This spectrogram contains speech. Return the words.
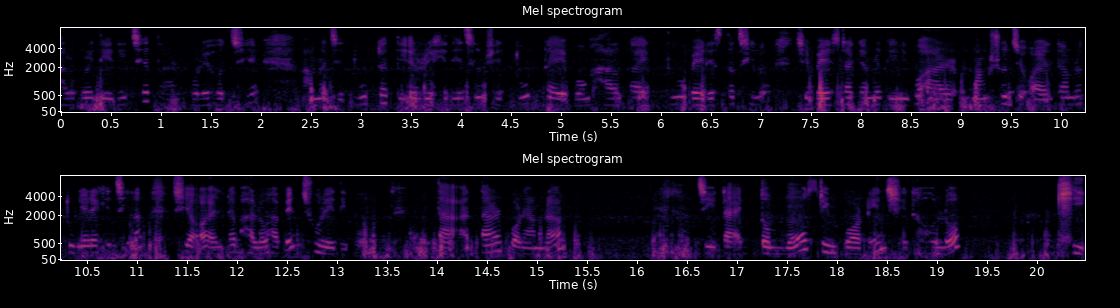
ভালো করে দিয়ে দিচ্ছে তারপরে হচ্ছে আমরা যে দুধটা রেখে দিয়েছিলাম সেই দুধটা এবং হালকা একটু বেরেস্তা ছিল সেই বেরেস্তাটাকে আমরা দিয়ে নিব। আর মাংসর যে অয়েলটা আমরা তুলে রেখেছিলাম সেই অয়েলটা ভালোভাবে ছড়িয়ে দিব। তা, তারপরে আমরা যেটা একদম মোস্ট ইম্পর্টেন্ট সেটা হলো ঘি।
